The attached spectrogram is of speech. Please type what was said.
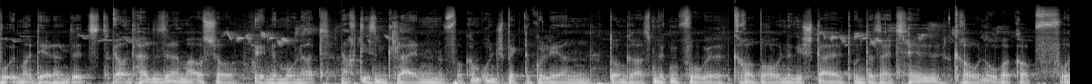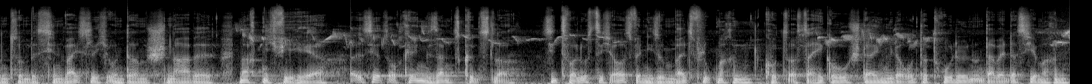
wo immer der dann sitzt. Ja, und halten Sie dann mal Ausschau in einem Monat nach diesem kleinen, vollkommen unspektakulären Dorngrasmückenvogel. Graubraune Gestalt, unterseits hell, grauen Oberkopf und so ein bisschen weißlich unterm Schnabel. Macht nicht viel her. Ist jetzt auch kein Gesangskünstler. Sieht zwar lustig aus, wenn die so einen Walzflug machen, kurz aus der Hecke hochsteigen, wieder runtertrudeln und dabei das hier machen.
